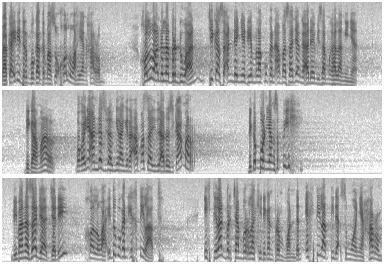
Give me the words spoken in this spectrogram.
maka ini terbuka termasuk khulwah yang haram. Khulwah adalah berduaan, jika seandainya dia melakukan apa saja, nggak ada yang bisa menghalanginya. Di kamar, pokoknya anda sudah mengira-ngira apa saja tidak ada di kamar. Di kebun yang sepi. Di mana saja. Jadi, khulwah itu bukan ikhtilat. Ikhtilat bercampur laki dengan perempuan dan ikhtilat tidak semuanya haram.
